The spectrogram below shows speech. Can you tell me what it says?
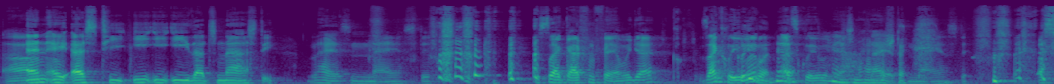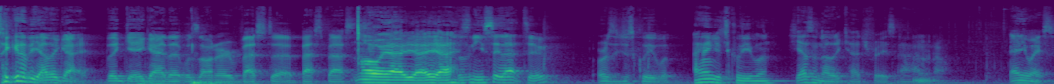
Um, N A S T E E E. That's nasty. That's nasty. it's that guy from Family Guy. Is that Cleveland? Cleveland, yeah. That's Cleveland. Yeah, Yeah, nasty. That's nasty. I was thinking of the other guy, the gay guy that was on our best uh, best best. Oh yeah, yeah, yeah. Doesn't he say that too, or is it just Cleveland? I think it's Cleveland. He has another catchphrase. I don't know. Anyways,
